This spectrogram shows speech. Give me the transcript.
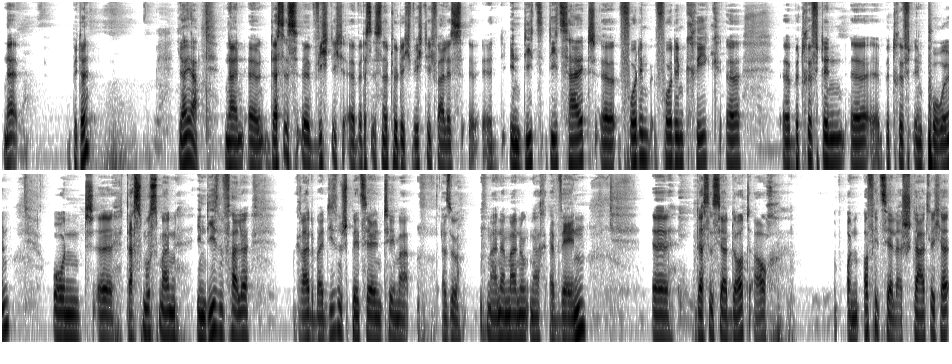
Na, bitte? Ja, ja. Nein, äh, das ist äh, wichtig. Äh, das ist natürlich wichtig, weil es in die, die Zeit vor dem, vor dem Krieg betrifft in, betrifft in Polen. Und das muss man in diesem Falle, gerade bei diesem speziellen Thema, also meiner Meinung nach erwähnen, dass es ja dort auch von offizieller staatlicher,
